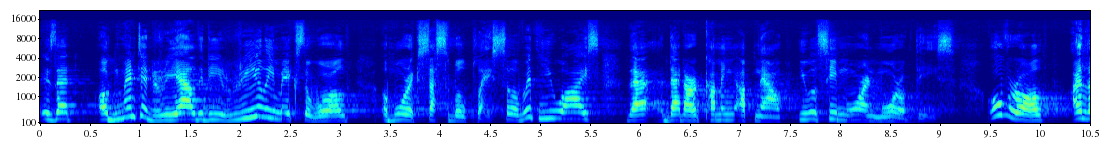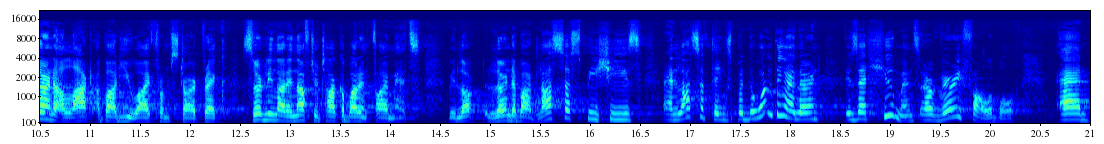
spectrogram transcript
is that augmented reality really makes the world a more accessible place. So with UIs that, that are coming up now, you will see more and more of these. Overall, I learned a lot about UI from Star Trek, certainly not enough to talk about in five minutes. We learned about lots of species and lots of things, but the one thing I learned is that humans are very fallible. And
